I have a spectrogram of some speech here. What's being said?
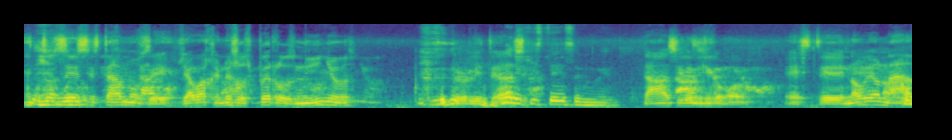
Entonces estábamos de, ya bajen esos perros niños. Pero no literal, sí- dijiste eso, güey. no, sí les dije como, este, no veo nada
